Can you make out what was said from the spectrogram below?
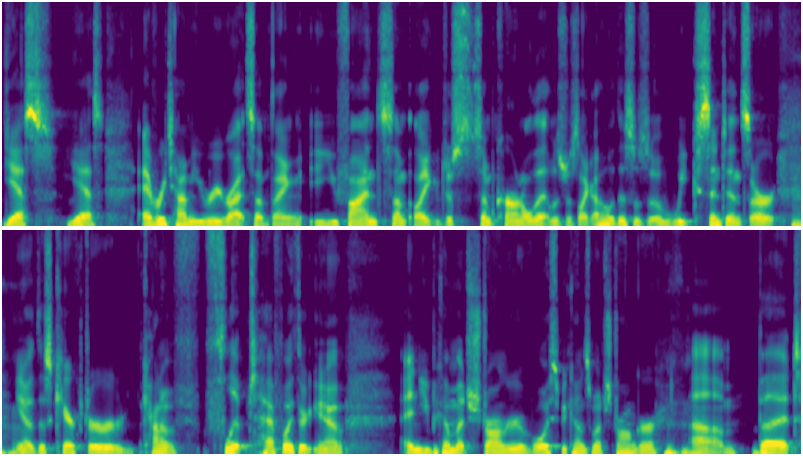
Yes, yes. Every time you rewrite something, you find some like just some kernel that was just like, oh, this was a weak sentence, or you know, this character kind of flipped halfway through, you know, and you become much stronger. Your voice becomes much stronger. Um, but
